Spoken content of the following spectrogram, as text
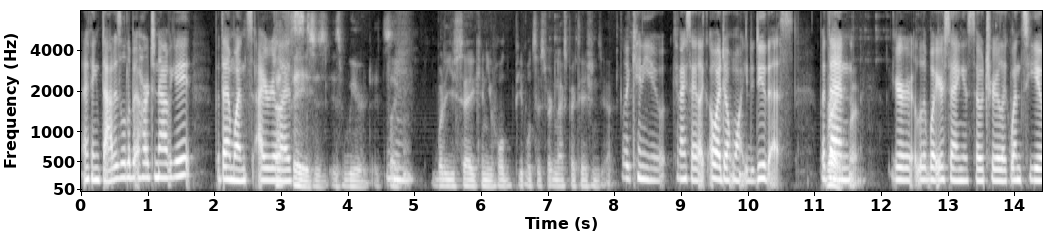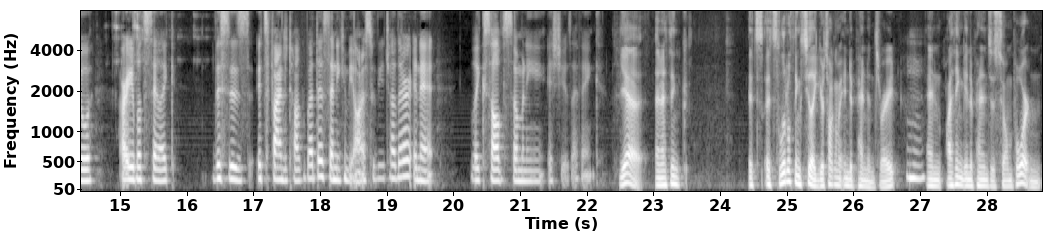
And I think that is a little bit hard to navigate. But then once I realized that realized, phase is, is weird. It's like Mhm. what do you say? Can you hold people to certain expectations? Yeah. like, can you, can I say like, oh, I don't want you to do this? But Right, then right. you're what you're saying is so true. Like once you are able to say like this is it's fine to talk about this, then you can be honest with each other and it like solves so many issues, I think. Yeah, and I think it's it's little things too. Like you're talking about independence, right? Mm-hmm. And I think independence is so important.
